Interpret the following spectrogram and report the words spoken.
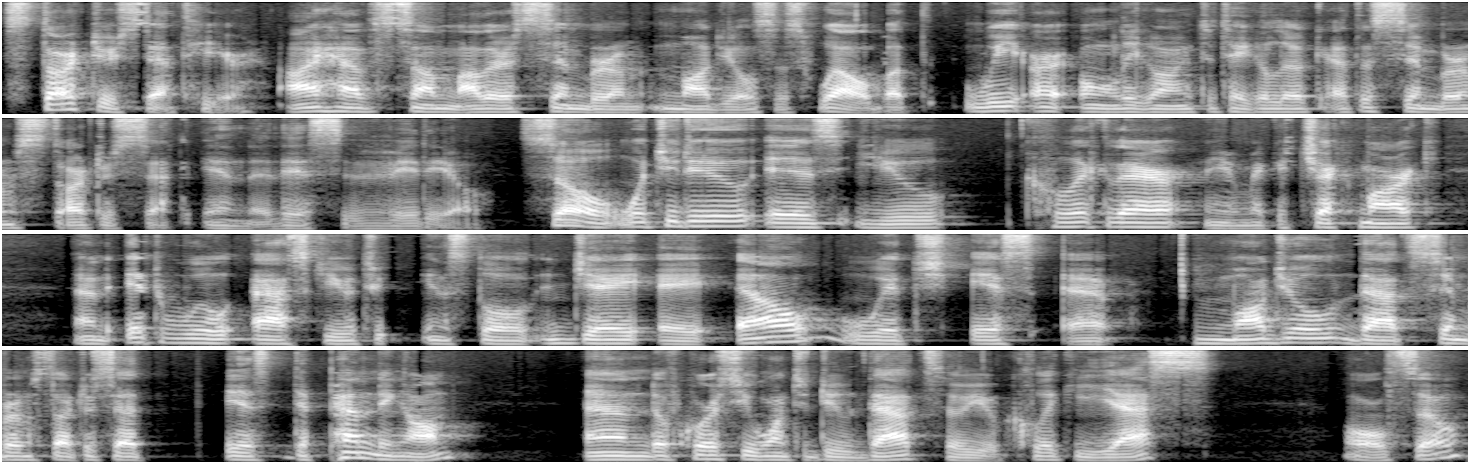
starter set here. I have some other Symbaroum modules as well, but we are only going to take a look at the Symbaroum starter set in this video. So what you do is you click there and you make a check mark and it will ask you to install JAL, which is a module that Symbaroum Starter Set is depending on. And of course you want to do that, so you click yes also.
